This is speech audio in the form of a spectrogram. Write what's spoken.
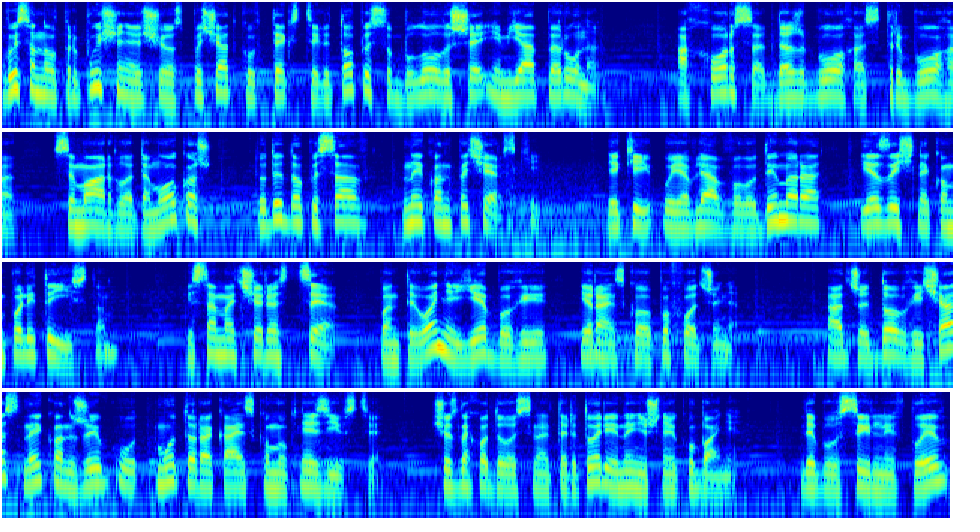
висунув припущення, що спочатку в тексті літопису було лише ім'я Перуна, а Хорса, Дажбога, Стрибога, Семаргла та Мокош туди дописав Никон Печерський, який уявляв Володимира язичником-політеїстом. І саме через це в пантеоні є боги іранського походження. Адже довгий час Никон жив у Тмутараканському князівстві, що знаходилося на території нинішньої Кубані, де був сильний вплив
